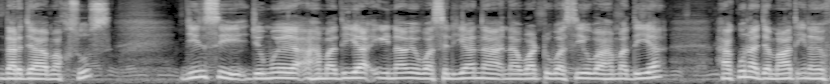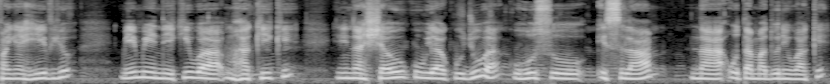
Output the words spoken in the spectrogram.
darja makhsus. Jinsi jumuiya ya ahmadia inavyowasiliana na watu wasio wa ahmadia hakuna jamaat inayofanya hivyo. Mimi nikiwa mhakiki nina shauku ya kujua kuhusu islam na utamaduni wake.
